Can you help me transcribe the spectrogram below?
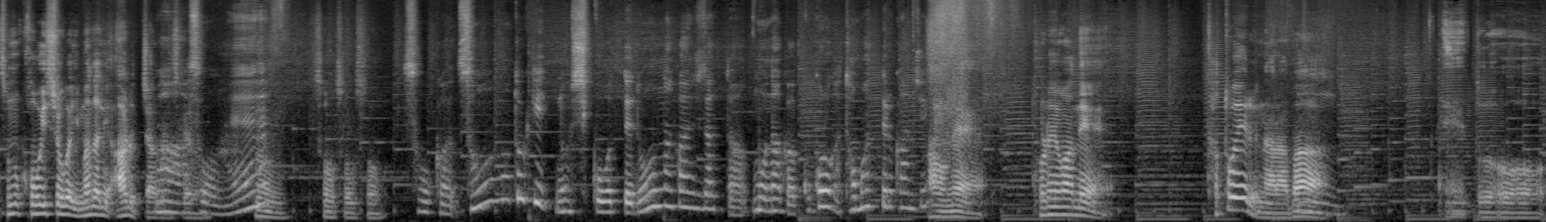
その後遺症がいまだにあるっちゃうんまあですけど、そうね、うん、そうそうそう。そうか。その時の思考ってどんな感じだった？もうなんか心が止まってる感じ？あのねこれはね例えるならば、えっ、と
